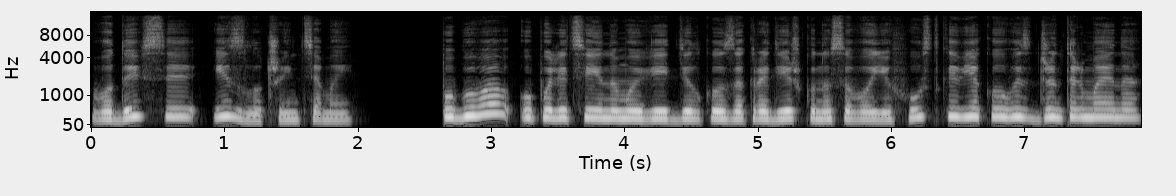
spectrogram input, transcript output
водився із злочинцями, побував у поліційному відділку за крадіжку носової хустки в якогось джентльмена,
